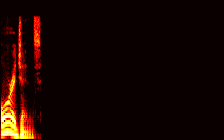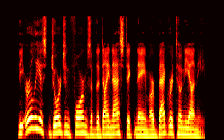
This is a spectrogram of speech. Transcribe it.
Origins The earliest Georgian forms of the dynastic name are Bagratoniani,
